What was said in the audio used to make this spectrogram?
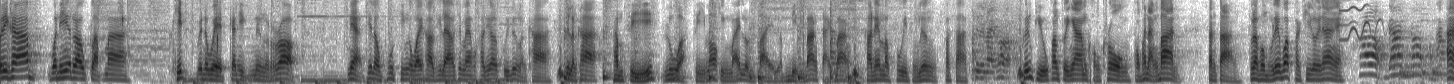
วัสดีครับ วันนี้เรากลับมาคิดรีโนเวทกันอีกหนึ่งรอบเนี่ยที่เราพูดทิ้งเอาไว้คราวที่แล้วใช่ไหมเพราะคราวที่เราคุยเรื่องหลังคา คือหลังคาทำสีรั่วสีลอกกิ่งไม้หล่นใส่แล้วบิ่นบ้างแตกบ้าง คราวนี้มาคุยถึงเรื่องฟาสาดคืออะไรพ่อพื้นผิวความสวยงามของโครงของผนังบ้านต่างๆสำหรับผมผมเรียกว่าผักชีโรยหน้าไง ครอบด้านนอกของอาคารอ่า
